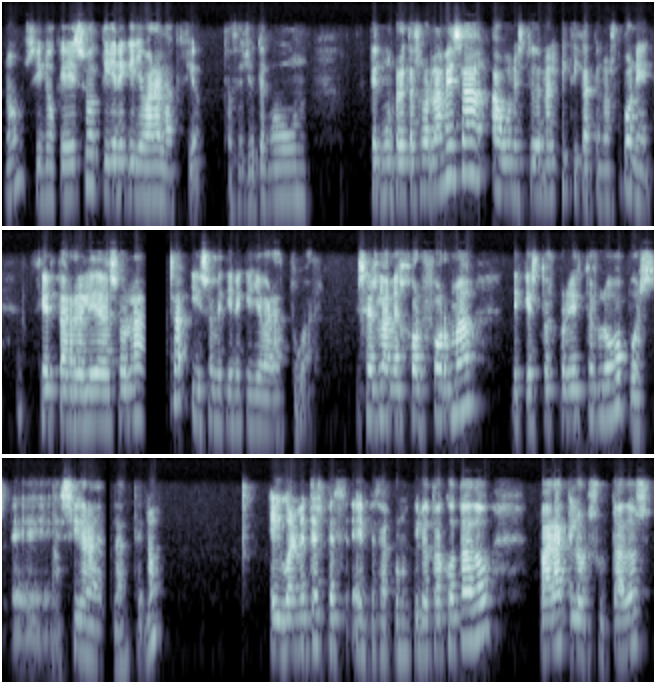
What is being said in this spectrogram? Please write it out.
¿no? sino que eso tiene que llevar a la acción. Entonces yo tengo un, tengo un reto sobre la mesa, hago un estudio analítica que nos pone ciertas realidades sobre la y eso me tiene que llevar a actuar. Esa es la mejor forma de que estos proyectos luego pues eh, sigan adelante, ¿no? E igualmente empezar con un piloto acotado para que los resultados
